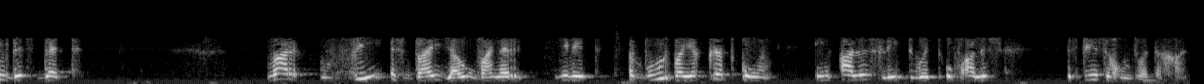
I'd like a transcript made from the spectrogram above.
En dit dit Maar wie is by jou wanneer jy weet 'n boer by 'n krib kom en alles lê dood of alles is besig om dood te gaan?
